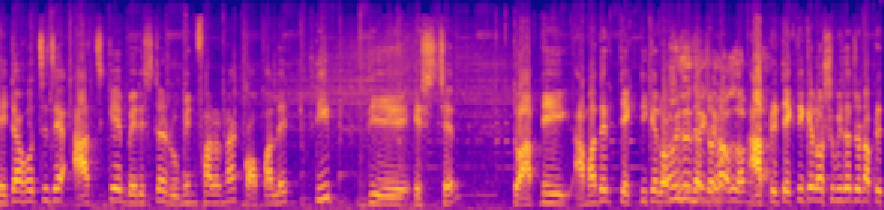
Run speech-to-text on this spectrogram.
সেটা হচ্ছে যে আজকে ব্যারিস্টার রুমিন ফারানা কপালে টিপ দিয়ে এসছেন। তো আপনি আমাদের টেকনিক্যাল অসুবিধার জন্য আপনি টেকনিক্যাল অসুবিধার জন্য আপনি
